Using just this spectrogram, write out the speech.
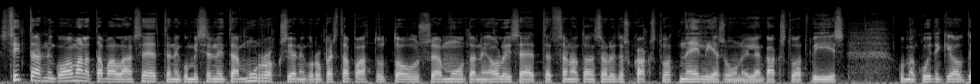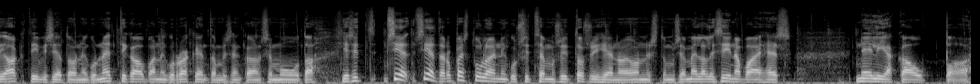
Sitten taas niin kuin omalla tavallaan se, että niin kuin missä niitä murroksia niin kuin rupesi tapahtuu touhussa ja muuta, niin oli se, että sanotaan se oli tuossa 2004 suunnilleen, 2005, kun me kuitenkin oltiin aktiivisia tuon niin kuin nettikaupan niin kuin rakentamisen kanssa ja muuta. Ja sitten sieltä rupesi tulemaan niin sit semmoisia tosi hienoja onnistumisia. Meillä oli siinä vaiheessa neljä kauppaa.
